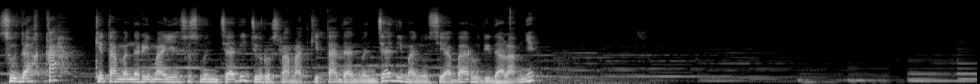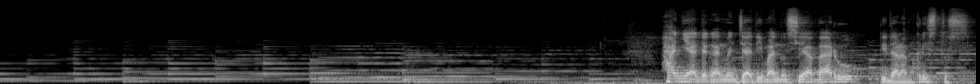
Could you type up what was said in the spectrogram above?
Sudahkah kita menerima Yesus menjadi juru selamat kita dan menjadi manusia baru di dalamnya? Hanya dengan menjadi manusia baru di dalam Kristus,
